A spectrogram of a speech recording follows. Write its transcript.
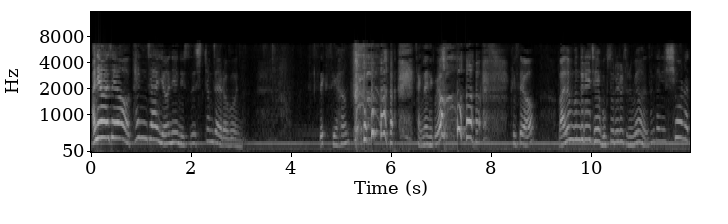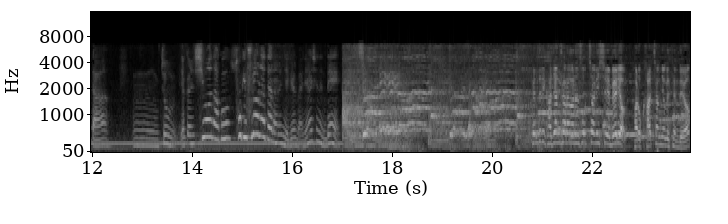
안녕하세요. 탱자 연예 뉴스 시청자 여러분. 섹시함? 장난이고요. 글쎄요. 많은 분들이 제 목소리를 들으면 상당히 시원하다. 음, 좀 약간 시원하고 속이 후련하다라는 얘기를 많이 하시는데 팬들이 가장 사랑하는 소찬희 씨의 매력 바로 가창력일 텐데요.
